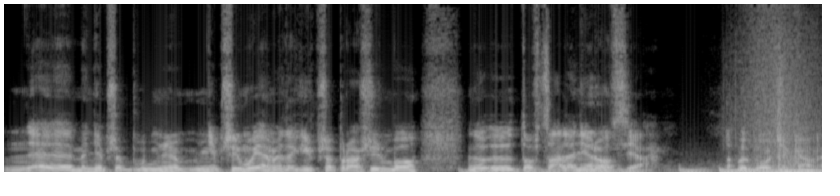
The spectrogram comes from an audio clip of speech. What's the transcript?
nie, my nie, prze, nie, nie przyjmujemy takich przeprosin, bo no, to wcale nie Rosja. To by było ciekawe.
